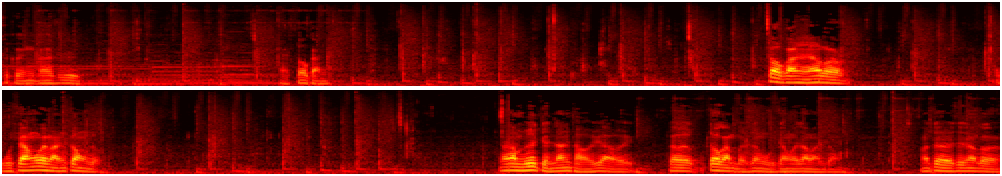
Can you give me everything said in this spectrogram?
这个应该是哎豆干，豆干的那个五香味蛮重的。那他们是简单炒一下而已，这豆干本身五香味倒蛮重。然后这个是那个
